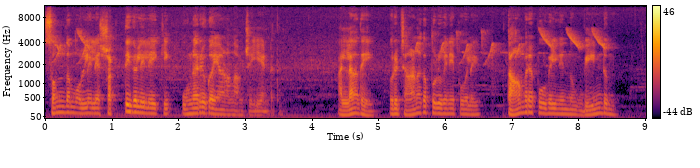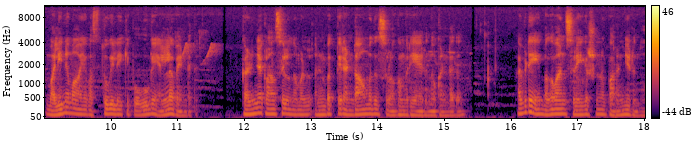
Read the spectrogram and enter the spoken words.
സ്വന്തം ഉള്ളിലെ ശക്തികളിലേക്ക് ഉണരുകയാണ് നാം ചെയ്യേണ്ടത്. അല്ലാതെ ഒരു ചാണകപ്പുഴുവിനെ പോലെ താമരപ്പൂവിൽ നിന്നും വീണ്ടും മലിനമായ വസ്തുവിലേക്ക് പോവുകയല്ല വേണ്ടത്. കഴിഞ്ഞ ക്ലാസ്സിൽ നമ്മൾ അൻപത്തി രണ്ടാമത് ശ്ലോകം വരെയായിരുന്നു കണ്ടത്. അവിടെ ഭഗവാൻ ശ്രീകൃഷ്ണൻ പറഞ്ഞിരുന്നു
